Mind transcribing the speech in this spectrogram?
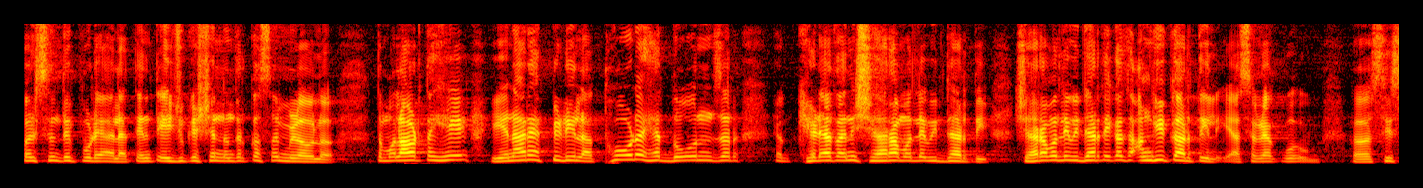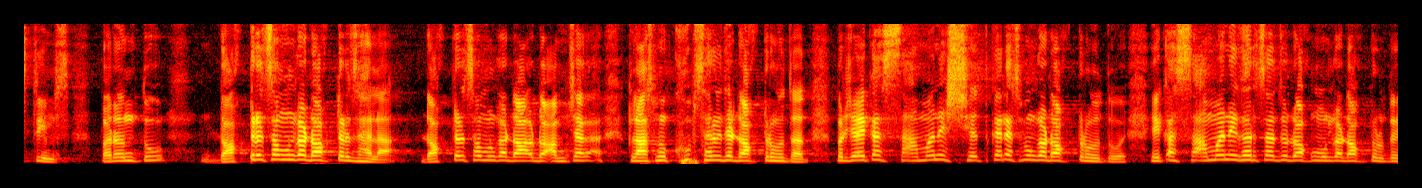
परिस्थितीत पुढे आल्या. त्यांनी ते एज्युकेशन नंतर कसं मिळवलं? तर मला वाटतं हे येणाऱ्या पिढीला थोडं ह्या दोन जर खेड्यात आणि शहरामधले विद्यार्थी शहरामधले विद्यार्थी एकाच अंगीकारतील या सगळ्या सिस्टीम्स परंतु डॉक्टरचा मुलगा डॉक्टर झाला. डॉक्टरचा मुलगा डॉ डॉ- आमच्या क्लासमध्ये खूप सारे ते डॉक्टर होतात. पण जेव्हा एका सामान्य शेतकऱ्याचा मुलगा डॉक्टर होतो एका सामान्य घरचा जो डॉक मुलगा डॉक्टर होतोय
